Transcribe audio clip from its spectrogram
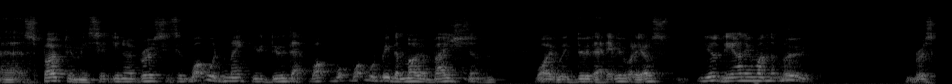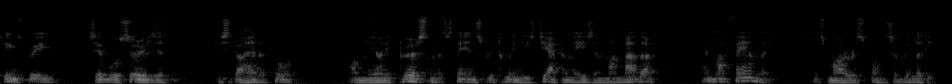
uh, spoke to him. He said, "You know, Bruce," he said, "what would make you do that? What, what what would be the motivation why you would do that? Everybody else, you're the only one that moved." And Bruce Kingsbury said, "Well, sir," he just he said, "I had a thought. I'm the only person that stands between these Japanese and my mother and my family. It's my responsibility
